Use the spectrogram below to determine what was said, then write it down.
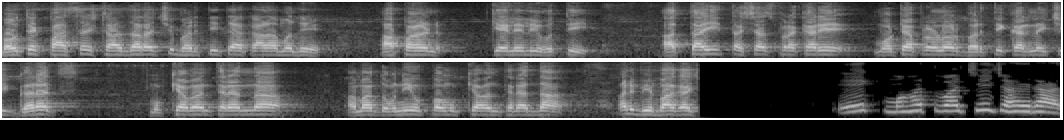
बहुतेक पासष्ट हजाराची भरती त्या काळामध्ये आपण केलेली होती. आत्ताही तशाच प्रकारे मोठ्या प्रमाणावर भरती करण्याची गरज मुख्यमंत्र्यांना आम्हा दोन्ही उपमुख्यमंत्र्यांना आणि विभागाची एक महत्वाची जाहिरात.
